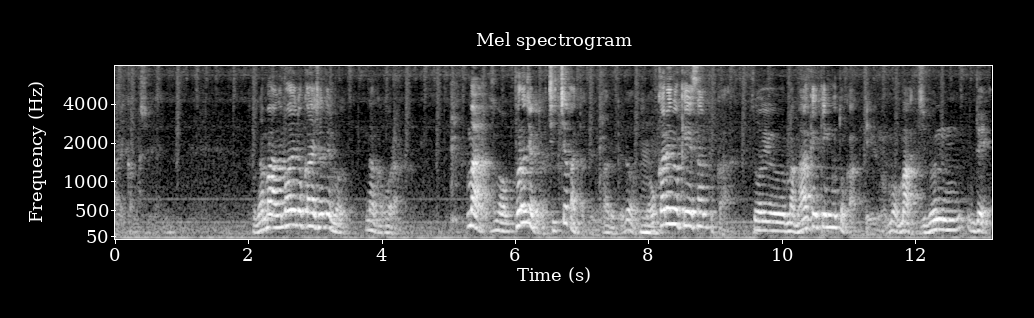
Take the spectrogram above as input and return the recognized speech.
あれかもしれない。ね名前名前の会社でもなんかほらまあそのプロジェクトがちっちゃかったっていうのがあるけど、そのお金の計算とかそういう、まあ、マーケティングとかっていうのも、まあ、自分で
